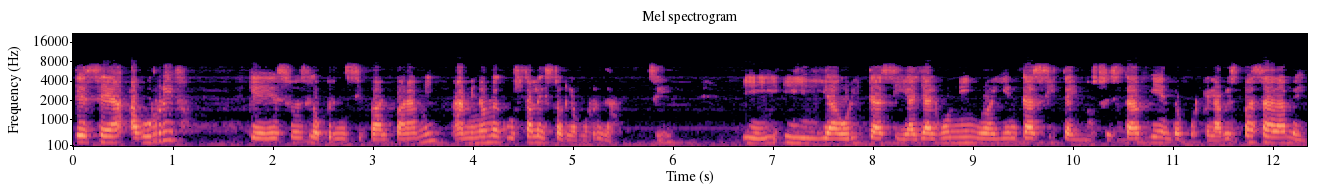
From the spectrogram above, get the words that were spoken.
que sea aburrido, que eso es lo principal para mí. A mí no me gusta la historia aburrida, ¿sí? Y, y ahorita si hay algún niño ahí en casita y nos está viendo, porque la vez pasada me,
